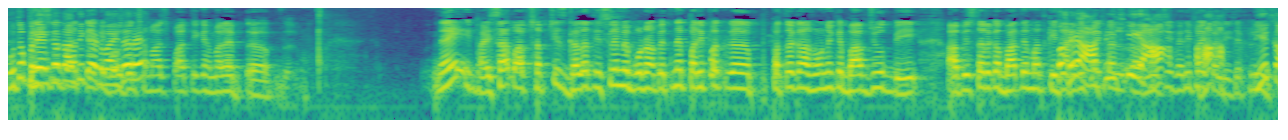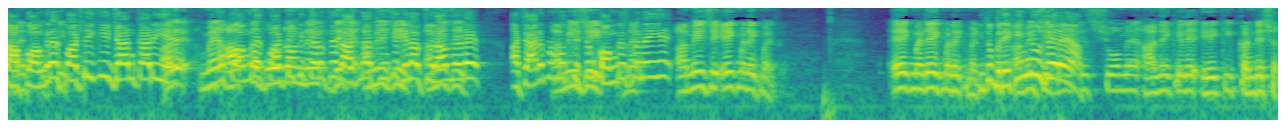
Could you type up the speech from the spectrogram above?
वो तो प्रियंका गांधी के है है। समाज पार्टी के हमारे नहीं भाई साहब आप सब चीज़ गलत इसलिए मैं बोल रहा हूँ आप इतने परिपक्व पत्रकार होने के बावजूद भी आप इस तरह का बातें मत कीजिए अरे आप ही Verify की कर- आप- नीचे वेरीफाई कर लीजिए हाँ, प्लीज़ ये कांग्रेस पार्टी की जानकारी है। मैं कांग्रेस पार्टी की तरफ़ से राजनाथ सिंह के खिलाफ चुनाव लड़े आचार्य प्रमोद किशोर कांग्रेस में नहीं है। अमित जी एक मिनट एक मिनट। एक मिनट एक मिनट एक मिनट। तो breaking अमित news जी, दे रहे हैं। इस शो में आने के लिए एक ही कंडीशन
